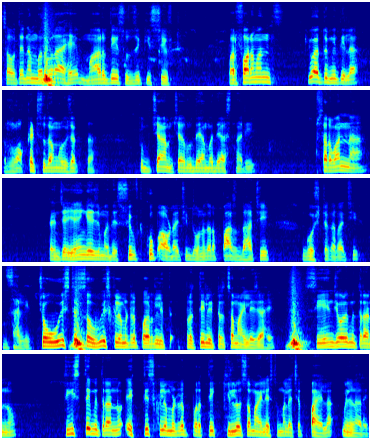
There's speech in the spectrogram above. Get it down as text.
चौथ्या नंबरवर आहे मारुती सुझुकी स्विफ्ट. परफॉर्मन्स किंवा तुम्ही तिला रॉकेटसुद्धा मिळू शकता. तुमच्या आमच्या हृदयामध्ये असणारी सर्वांना त्यांच्या यंग एजमध्ये स्विफ्ट खूप आवडायची. दोन हजार पाच दहाची गोष्ट करायची झाली. चोवीस ते सव्वीस किलोमीटर पर लिटर प्रति लिटरचं मायलेज आहे. सी एन जीवर मित्रांनो तीस ते मित्रांनो एकतीस किलोमीटर प्रति किलोचं मायलेज तुम्हाला याच्यात पाहायला मिळणार आहे.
